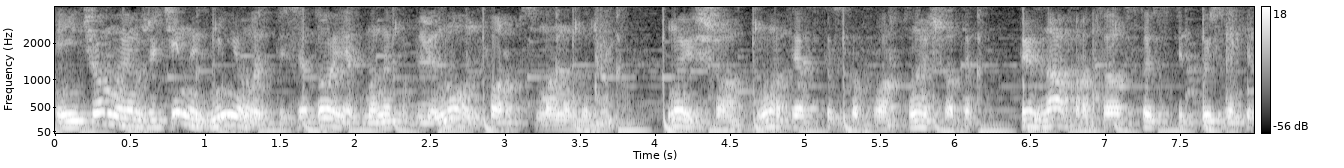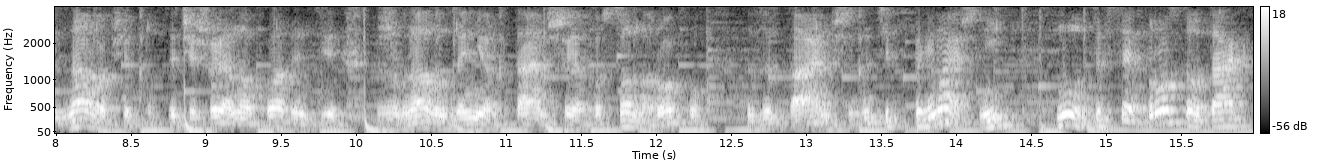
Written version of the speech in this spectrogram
І нічого в моєму житті не змінювалось після того, як мене публі... ну, он у мене лежить. Ну і що? Ну от я в списку Forbes. Ну і що? Ти, ти знав про це? От хтось з підписників знав вообще про це? Чи що я на обкладинці журналу The New York Times, що я персона року The Times, ну ти розумієш, ні? Ну це все просто так.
